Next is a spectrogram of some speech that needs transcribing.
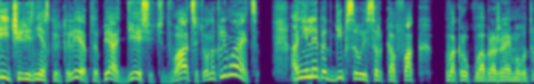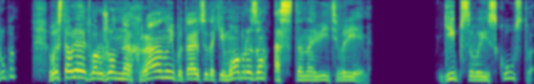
и через несколько лет, 5, 10, 20, он оклемается. Они лепят гипсовый саркофаг вокруг воображаемого трупа, выставляют вооруженную охрану и пытаются таким образом остановить время. Гипсовое искусство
